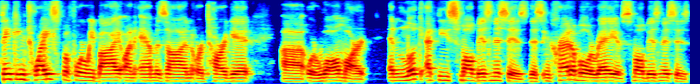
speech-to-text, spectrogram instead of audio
thinking twice before we buy on Amazon or Target uh, or Walmart and look at these small businesses, this incredible array of small businesses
